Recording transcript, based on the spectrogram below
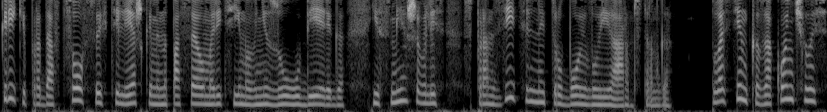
крики продавцов с их тележками на пасео Маритима внизу у берега и смешивались с пронзительной трубой Луи Армстронга. Пластинка закончилась,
